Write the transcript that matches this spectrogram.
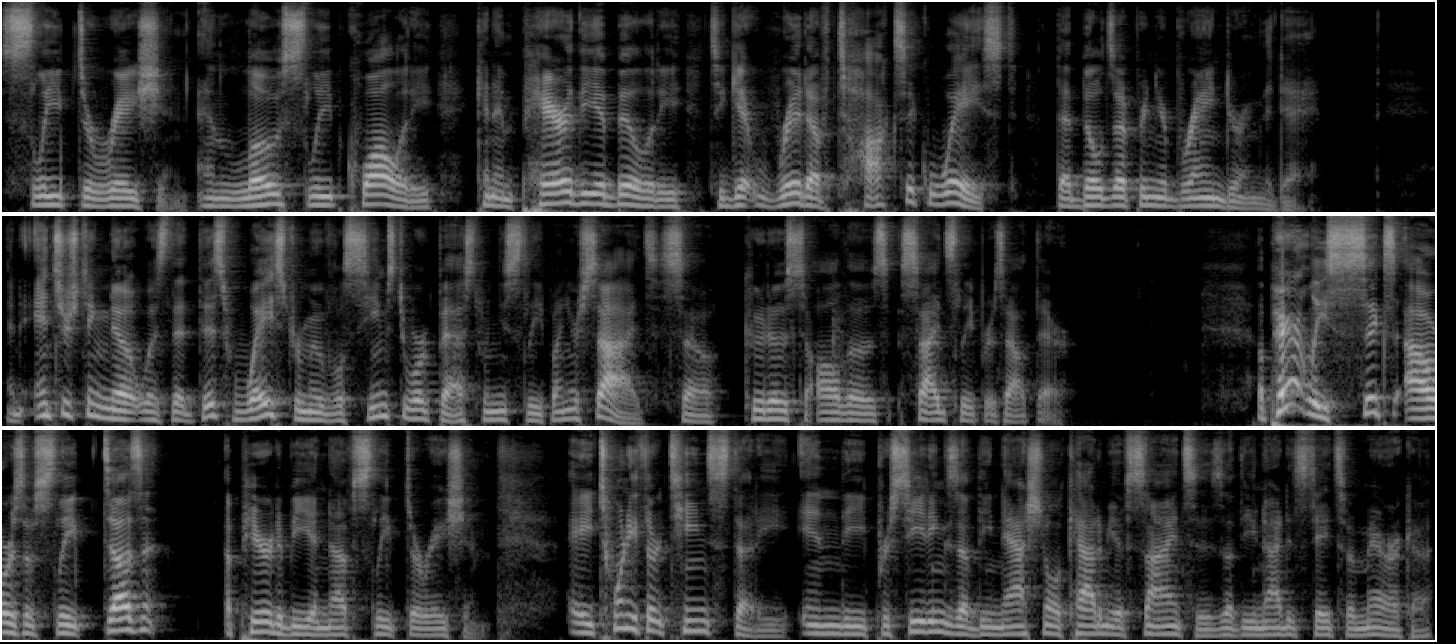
sleep duration and low sleep quality can impair the ability to get rid of toxic waste that builds up in your brain during the day. An interesting note was that this waste removal seems to work best when you sleep on your sides. So kudos to all those side sleepers out there. Apparently, six hours of sleep doesn't appear to be enough sleep duration. A 2013 study in the Proceedings of the National Academy of Sciences of the United States of America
